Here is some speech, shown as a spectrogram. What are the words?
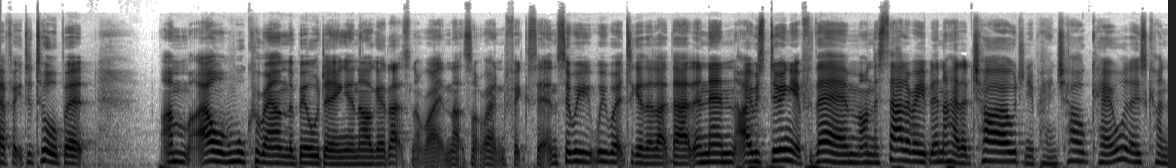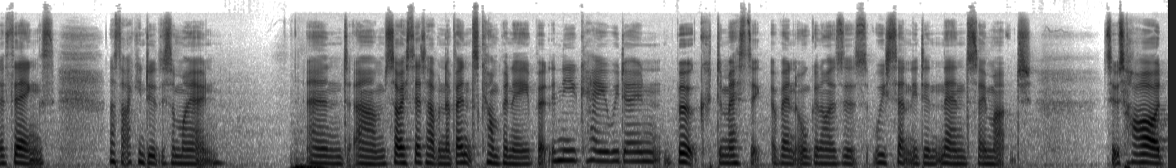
perfect at all but I'm, I'll walk around the building and I'll go, that's not right and that's not right and fix it. And so we, we worked together like that. And then I was doing it for them on the salary, but then I had a child and you're paying childcare, all those kind of things. And I thought, I can do this on my own. And um, so I set up an events company. But in the UK, we don't book domestic event organisers. We certainly didn't then so much. So it was hard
